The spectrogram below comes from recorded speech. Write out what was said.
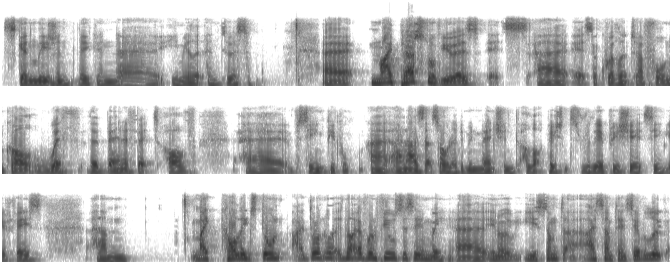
skin lesion, they can uh, email it into us. Uh, my personal view is it's uh, it's equivalent to a phone call with the benefit of uh, seeing people. Uh, and as that's already been mentioned, a lot of patients really appreciate seeing your face. Um, my colleagues don't i don't know not everyone feels the same way. Uh, you know you sometimes i sometimes say well look do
